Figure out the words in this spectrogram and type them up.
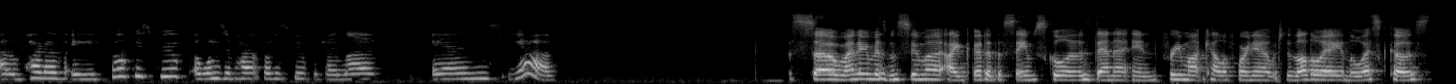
I'm a part of a focus group, a women's empowerment focus group, which I love, and yeah. So my name is Masuma. I go to the same school as Dana in Fremont, California, which is all the way in the West Coast,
